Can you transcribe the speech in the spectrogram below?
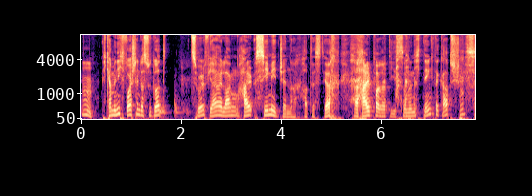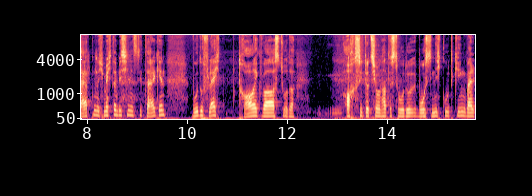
Hm. Ich kann mir nicht vorstellen, dass du dort zwölf Jahre lang Semi-Gender hattest, ja, Halbparadies, sondern ich denke, da gab es schon Zeiten, ich möchte ein bisschen ins Detail gehen, wo du vielleicht traurig warst oder auch Situationen hattest, wo, du, wo es dir nicht gut ging, weil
